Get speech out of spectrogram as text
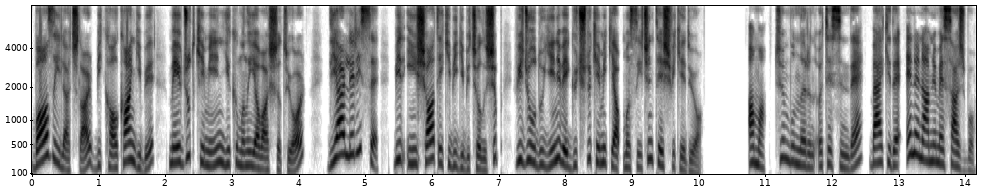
Bazı ilaçlar bir kalkan gibi mevcut kemiğin yıkımını yavaşlatıyor, diğerleri ise bir inşaat ekibi gibi çalışıp vücudu yeni ve güçlü kemik yapması için teşvik ediyor. Ama tüm bunların ötesinde belki de en önemli mesaj bu.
